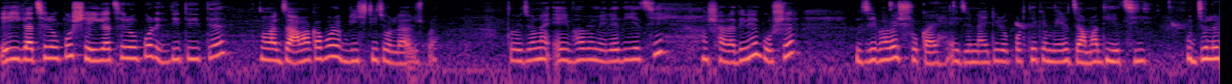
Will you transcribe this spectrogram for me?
এই গাছের ওপর, সেই গাছের ওপর দিতে দিতে আমার জামা কাপড়ে বৃষ্টি চলে আসবে। তো ওই জন্য এইভাবে মেলে দিয়েছি। সারাদিনে বসে যেভাবে শুকায়। এই যে নাইটির ওপর থেকে মেয়ের জামা দিয়েছি, উজ্জ্বলের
